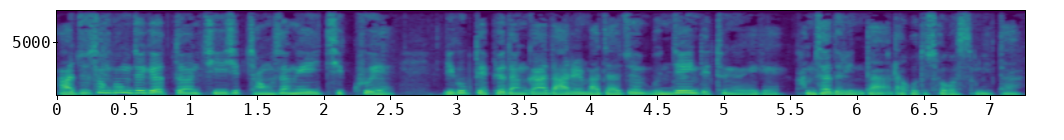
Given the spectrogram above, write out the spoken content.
아주 성공적이었던 G20 정상회의 직후에 미국 대표단과 나를 맞아준 문재인 대통령에게 감사드린다라고도 적었습니다.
